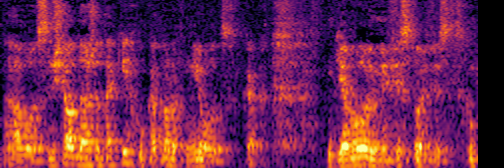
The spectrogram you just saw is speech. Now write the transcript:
Вот, встречал даже таких, у которых мне вот как герою Мефистофельскому,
